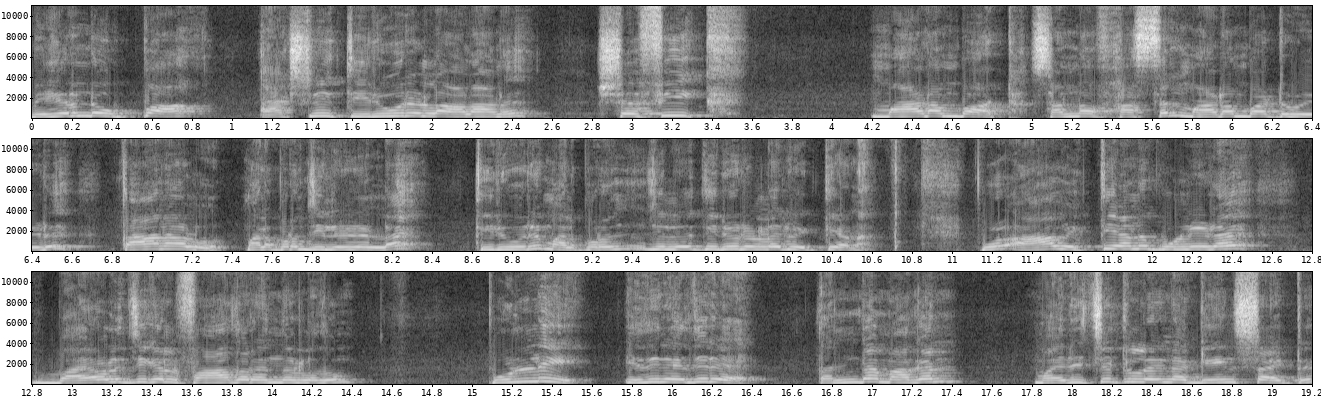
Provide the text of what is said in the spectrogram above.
മിഹിറിന്റെ ഉപ്പ ആക്ച്വലി തിരൂരുള്ള ആളാണ്. ഷഫീഖ് മാടമ്പാട്ട് സൺ ഓഫ് ഹസൻ മാടമ്പാട്ട് വീട് താനാളൂർ മലപ്പുറം ജില്ലയിലുള്ള തിരൂര് മലപ്പുറം ജില്ലയിൽ തിരൂരുള്ള ഒരു വ്യക്തിയാണ്. ആ വ്യക്തിയാണ് പുള്ളിയുടെ ബയോളജിക്കൽ ഫാദർ എന്നുള്ളതും പുള്ളി ഇതിനെതിരെ തന്റെ മകൻ മരിച്ചിട്ടുള്ളതിന് അഗെയിൻസ്റ്റ് ആയിട്ട്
